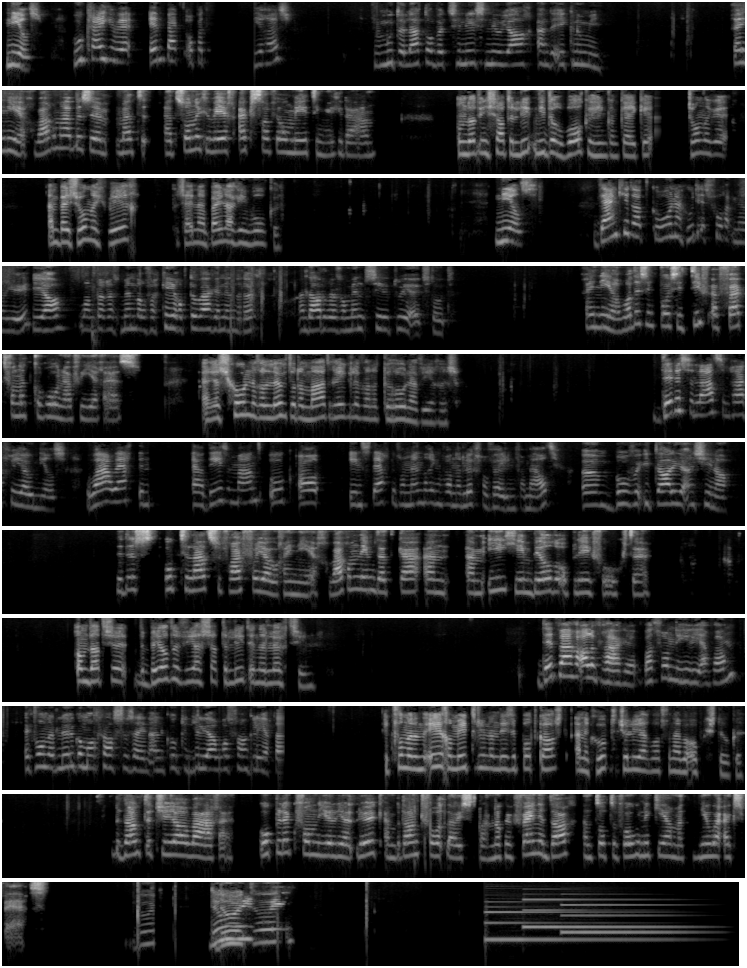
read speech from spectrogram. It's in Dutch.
Niels, hoe krijgen we impact op het virus? We moeten letten op het Chinese nieuwjaar en de economie. Reinier, waarom hebben ze met het zonnige weer extra veel metingen gedaan? Omdat een satelliet niet door wolken heen kan kijken zonnige... en bij zonnig weer zijn er bijna geen wolken. Niels, denk je dat corona goed is voor het milieu? Ja, want er is minder verkeer op de weg en in de lucht. En daardoor is er minder CO2-uitstoot. Reinier, wat is een positief effect van het coronavirus? Er is schonere lucht door de maatregelen van het coronavirus. Dit is de laatste vraag voor jou, Niels. Waar werd in, er deze maand ook al een sterke vermindering van de luchtvervuiling vermeld? Ehm, boven Italië en China. Dit is ook de laatste vraag voor jou, Reinier. Waarom neemt het KNMI geen beelden op leefhoogte? Omdat ze de beelden via satelliet in de lucht zien. Dit waren alle vragen. Wat vonden jullie ervan? Ik vond het leuk om als gast te zijn en ik hoop dat jullie er wat van geleerd hebben. Ik vond het een eer om mee te doen aan deze podcast en ik hoop dat jullie er wat van hebben opgestoken. Bedankt dat jullie er waren. Hopelijk vonden jullie het leuk en bedankt voor het luisteren. Nog een fijne dag en tot de volgende keer met nieuwe experts. Doei. Doei. Doei.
